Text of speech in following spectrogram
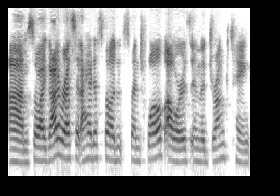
Um, so I got arrested. I had to spend spend 12 hours in the drunk tank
